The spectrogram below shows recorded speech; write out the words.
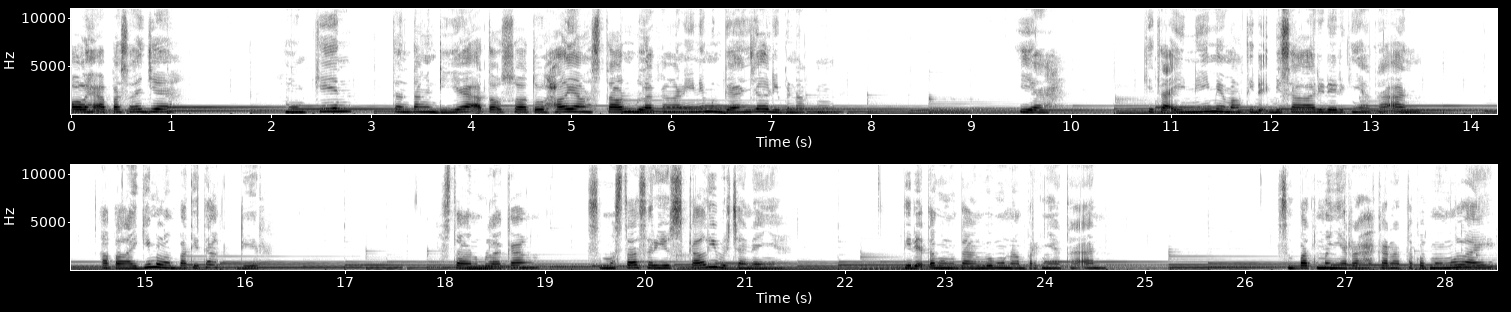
Oleh apa saja? Mungkin tentang dia atau suatu hal yang setahun belakangan ini mengganjal di benakmu. Iya, kita ini memang tidak bisa lari dari kenyataan, apalagi melompati takdir. Setahun belakang, semesta serius sekali bercandanya. Tidak tanggung-tanggung menampar kenyataan. Sempat menyerah karena takut memulai.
